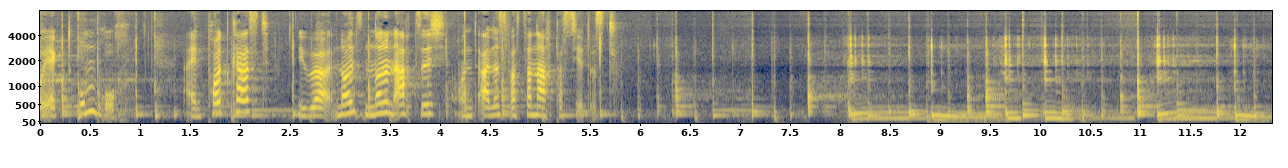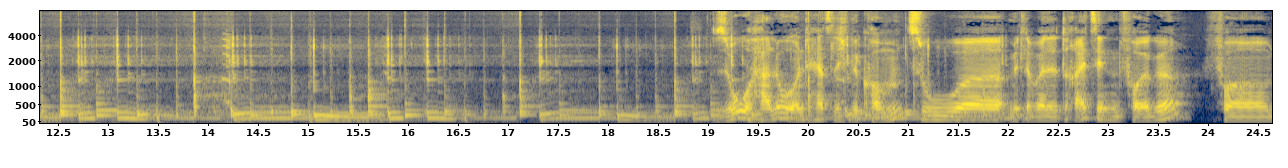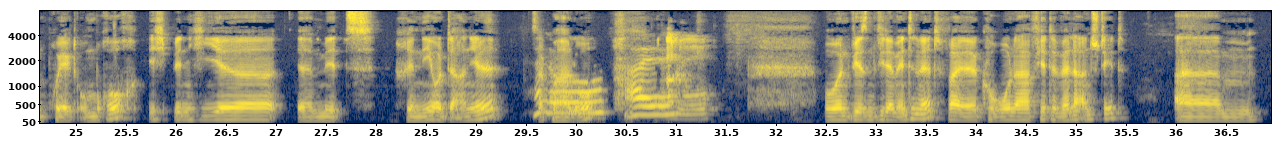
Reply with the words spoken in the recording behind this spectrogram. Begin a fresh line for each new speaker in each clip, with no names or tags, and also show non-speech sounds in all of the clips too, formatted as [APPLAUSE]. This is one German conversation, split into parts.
Projekt Umbruch, ein Podcast über 1989 und alles, was danach passiert ist.
So, hallo und herzlich willkommen zur mittlerweile 13. Folge vom Projekt Umbruch. Ich bin hier äh, mit René und Daniel. Sag hallo. mal Hallo.
Hi.
Hallo.
Und wir sind wieder im Internet, weil Corona vierte Welle ansteht. Ähm,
